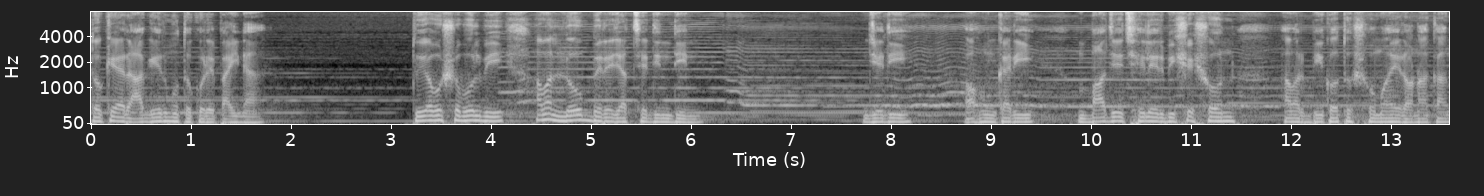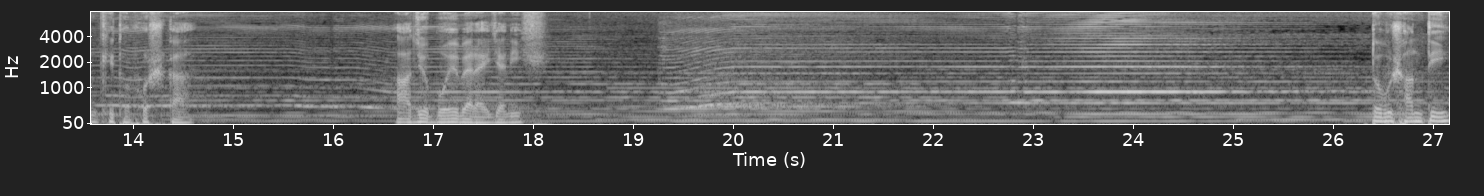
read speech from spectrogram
তোকে আর আগের মতো করে পাই না। তুই অবশ্য বলবি, আমার লোভ বেড়ে যাচ্ছে দিন দিন। যেদি অহংকারী, বাজে ছেলের বিশেষণ, আমার বিগত সময়ের অনাকাঙ্ক্ষিত ফসকা। আজও বয়ে বেড়াই জানিস। তবু শান্তি,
